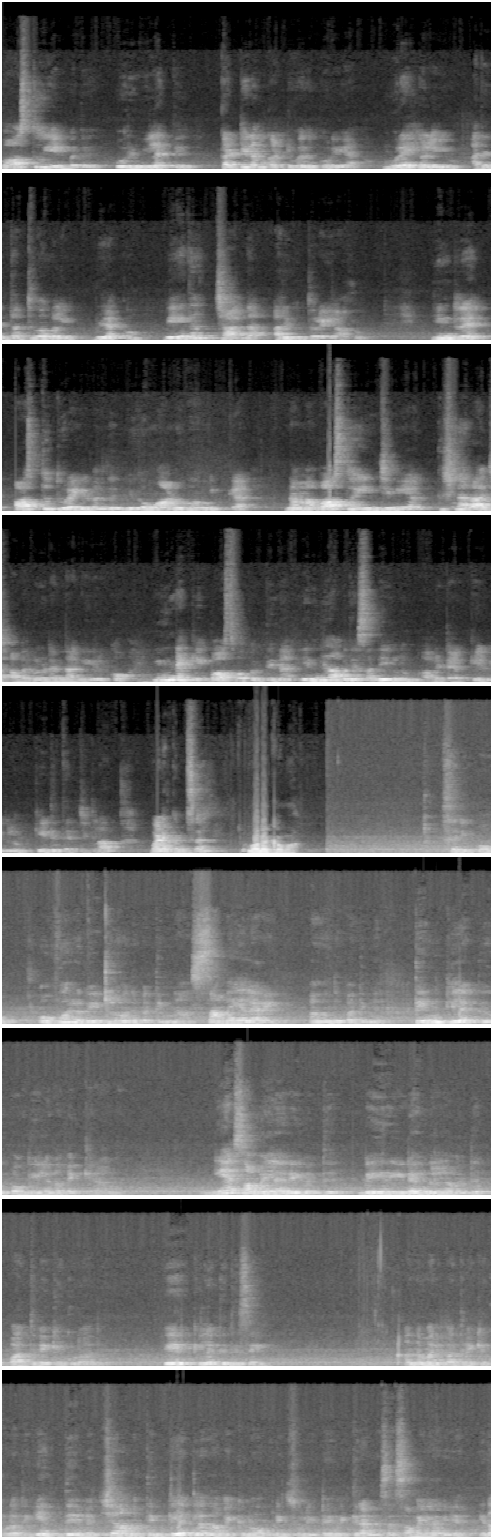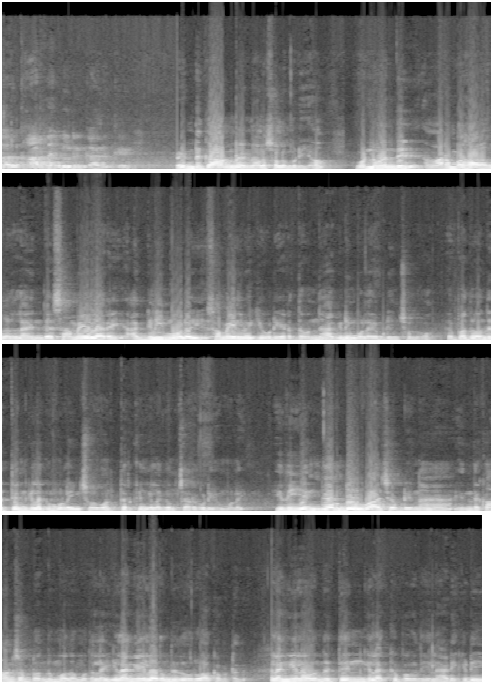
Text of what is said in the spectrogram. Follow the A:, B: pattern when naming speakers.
A: வாஸ்து என்பது ஒரு நிலத்தில் கட்டிடம் கட்டுவதற்குரிய முறைகளையும் அதன் தத்துவங்களையும் விளக்கும் வேதம் சார்ந்த அறிவுத்துறையாகும். இன்று வாஸ்து துறையில் வந்து மிகவும் அனுபவம் மிக்க நம்ம வாஸ்து இன்ஜினியர் கிருஷ்ணராஜ் அவர்களுடன் தாங்க இருக்கோம். இன்னைக்கு வாஸ்துவை பத்தின எல்லா வித சந்தேகங்களும் அவர்கிட்ட கேள்விகளும் கேட்டு தெரிஞ்சுக்கலாம். வணக்கம் சார்
B: வணக்கம்மா.
A: சரி இப்போ ஒவ்வொரு வீட்டிலும் வந்து பார்த்தீங்கன்னா சமையல் அறை அது வந்து பார்த்தீங்கன்னா தென்கிழக்கு பகுதியில் தான் வைக்கிறாங்க. ஏன் சமையலறை வந்து வேறு இடங்களில் வந்து பார்த்து வைக்கக்கூடாது? வேறு கிழக்கு திசை அந்த மாதிரி பார்த்து வைக்கக்கூடாது. ஏன் தே வச்சு நம்ம தென்கிழக்கில் தான் வைக்கணும் அப்படின்னு சொல்லிட்டு வைக்கிறாங்க சார் சமையலறையை ஏதாவது காரணங்கள் இருக்கா இருக்கு
B: ரெண்டு காரணம் என்னால் சொல்ல முடியும். ஒன்று வந்து ஆரம்ப காலங்களில் இந்த சமையலறை அக்னி மூலை சமையல் வைக்கக்கூடிய இடத்த வந்து அக்னி மூலை அப்படின்னு சொல்லுவோம். இப்போ அது வந்து தென்கிழக்கு மூலைன்னு சொல்லுவோம் தெற்கு கிழக்கும் சேரக்கூடிய மூலை. இது எங்கேருந்து உருவாச்சு அப்படின்னா இந்த கான்செப்ட் வந்து முத முதல்ல இலங்கையிலேருந்து இது உருவாக்கப்பட்டது. இலங்கையில் வந்து தென்கிழக்கு பகுதியில் அடிக்கடி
